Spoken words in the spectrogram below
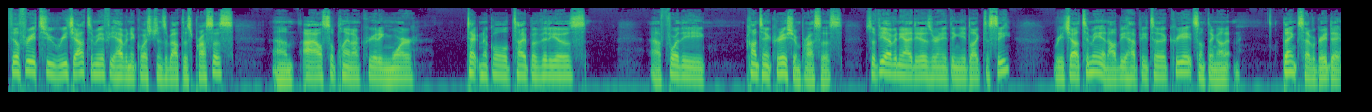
feel free to reach out to me if you have any questions about this process. Um, I also plan on creating more technical type of videos uh, for the content creation process. So if you have any ideas or anything you'd like to see, reach out to me and I'll be happy to create something on it. Thanks. Have a great day.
